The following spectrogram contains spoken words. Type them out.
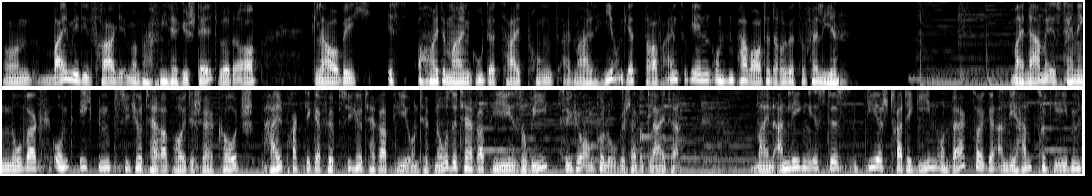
Und weil mir die Frage immer mal wieder gestellt wird, auch, glaube ich, ist heute mal ein guter Zeitpunkt, einmal hier und jetzt darauf einzugehen und ein paar Worte darüber zu verlieren. Mein Name ist Henning Nowak und ich bin psychotherapeutischer Coach, Heilpraktiker für Psychotherapie und Hypnosetherapie sowie psychoonkologischer Begleiter. Mein Anliegen ist es, dir Strategien und Werkzeuge an die Hand zu geben,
